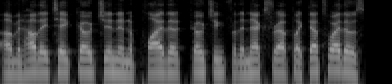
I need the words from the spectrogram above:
um, and how they take coaching and apply that coaching for the next rep, like that's why those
